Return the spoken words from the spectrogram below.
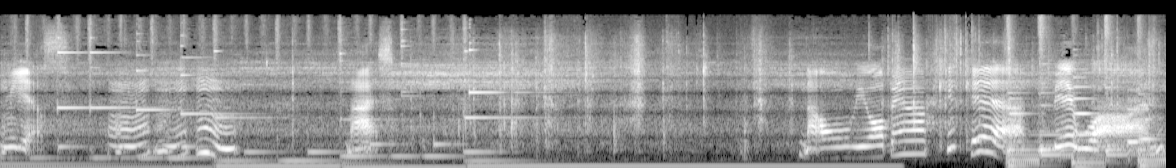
Yes. Mm -mm -mm. Nice. Now we open a Kit big one.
